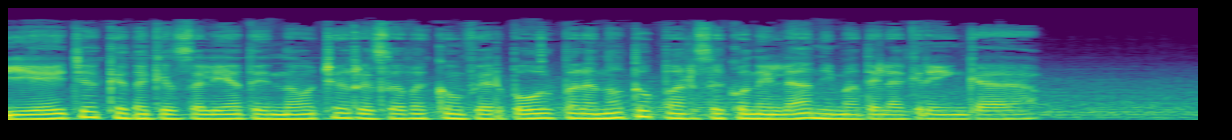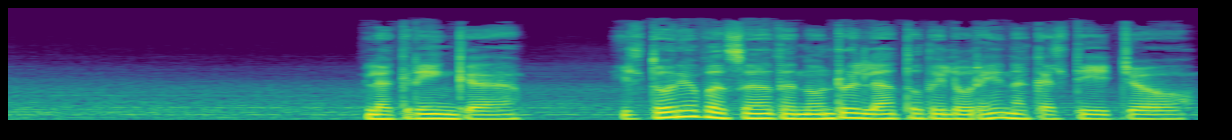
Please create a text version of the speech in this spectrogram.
y ella cada que salía de noche rezaba con fervor para no toparse con el ánima de la gringa. La gringa, historia basada en un relato de Lorena Castillo,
